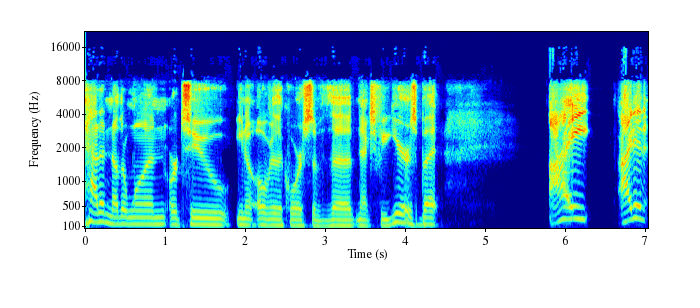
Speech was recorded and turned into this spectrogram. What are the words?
had another one or two, you know, over the course of the next few years. But I I didn't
